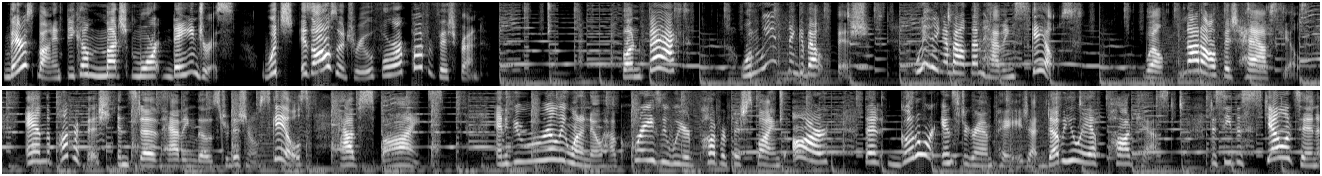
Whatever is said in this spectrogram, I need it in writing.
their spines become much more dangerous, which is also true for our pufferfish friend. Fun fact when we think about fish, we think about them having scales. Well, not all fish have scales, and the pufferfish, instead of having those traditional scales, have spines. And if you really want to know how crazy weird pufferfish spines are, then go to our Instagram page at WAF Podcast to see the skeleton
